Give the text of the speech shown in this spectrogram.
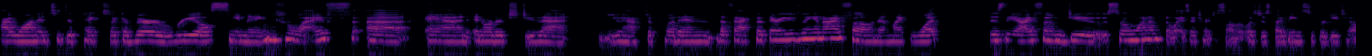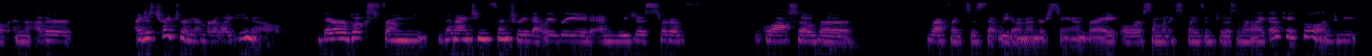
I wanted to depict like a very real seeming life. Uh, and in order to do that, you have to put in the fact that they're using an iPhone and like what does the iPhone do? So one of the ways I tried to solve it was just by being super detailed. And the other I just tried to remember, like, you know, there are books from the 19th century that we read and we just sort of gloss over references that we don't understand, right? Or someone explains them to us and we're like, okay, cool. And then you,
